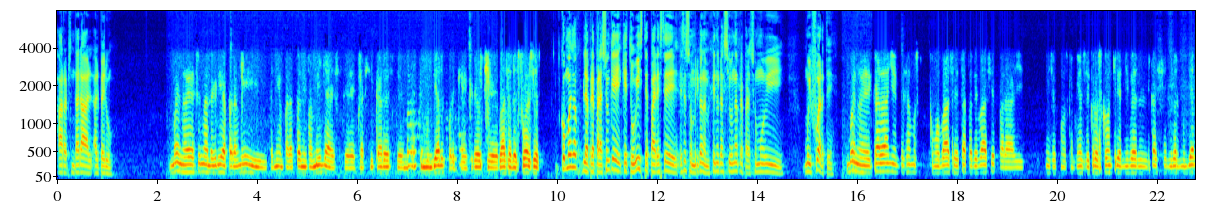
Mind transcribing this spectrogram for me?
a representar al, al Perú? Bueno, es una alegría para mí y también para toda mi familia este, clasificar este, este mundial porque creo que basa el esfuerzo. ¿Cómo es la, la preparación que, que tuviste para este, este sudamericano? Me imagino que ha sido una preparación muy, muy fuerte. Bueno, eh, cada año empezamos como base, etapa de base para ir inicio con los campeonatos de cross country a nivel casi a nivel mundial.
